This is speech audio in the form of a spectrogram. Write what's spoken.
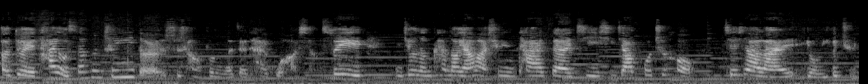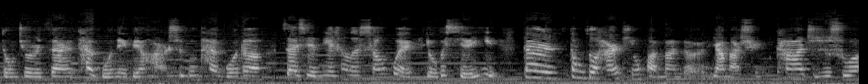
呃，对，它有三分之一的市场份额在泰国，好像，所以你就能看到亚马逊它在继新加坡之后，接下来有一个举动，就是在泰国那边好像是跟泰国的在线电商的商会有个协议，但是动作还是挺缓慢的。亚马逊它只是说，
